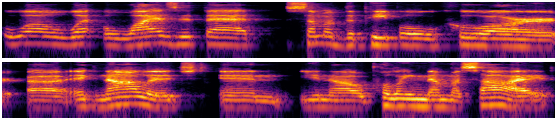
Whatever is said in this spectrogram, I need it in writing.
Well, what? Why is it that some of the people who are uh, acknowledged in, you know, pulling them aside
